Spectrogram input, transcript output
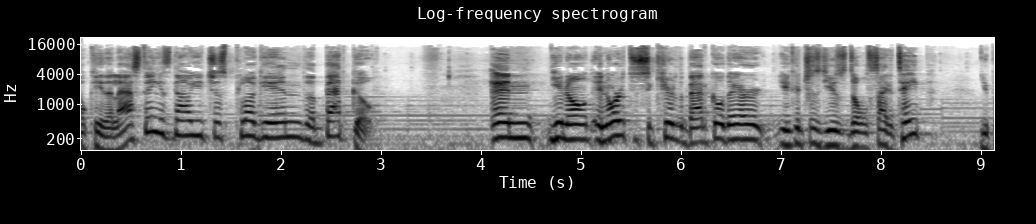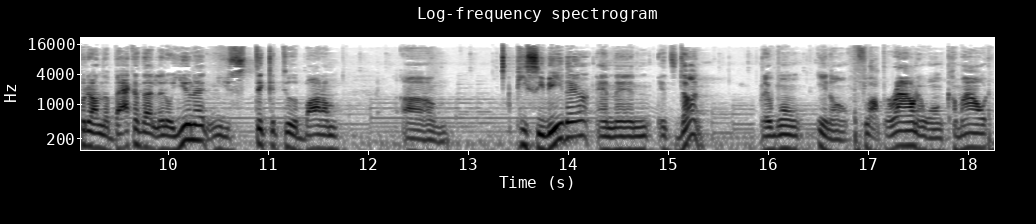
Okay, the last thing is now you just plug in the Batco. And, you know, in order to secure the Batco there, you could just use double-sided tape. You put it on the back of that little unit and you stick it to the bottom um, PCB there and then it's done. It won't, you know, flop around, it won't come out.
